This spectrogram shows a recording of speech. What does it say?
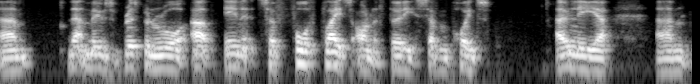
Um, that moves Brisbane Roar up into fourth place on 37 points, only uh, um,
